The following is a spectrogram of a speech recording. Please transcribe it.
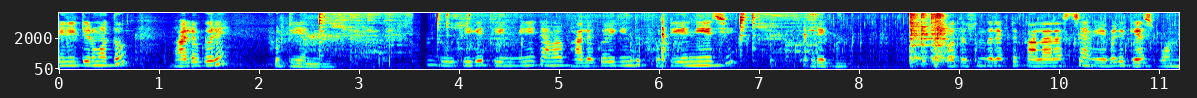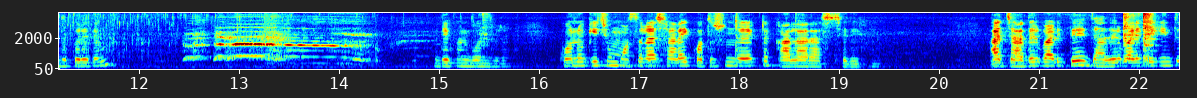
মিনিটের মতো ভালো করে ফুটিয়ে নেব। দু থেকে তিন মিনিট আমার ভালো করে কিন্তু ফুটিয়ে নিয়েছি। দেখুন কত সুন্দর একটা কালার আসছে, আমি এবারে গ্যাস বন্ধ করে দেব। দেখুন বন্ধুরা, কোনো কিছু মশলা ছাড়াই কত সুন্দর একটা কালার আসছে, দেখুন। আর যাদের বাড়িতে যাদের বাড়িতে কিন্তু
